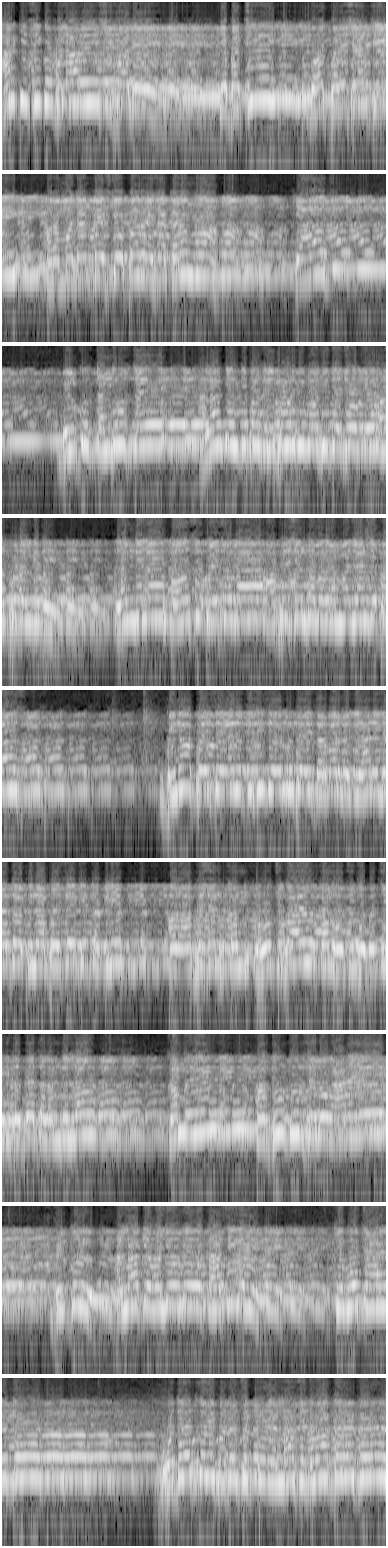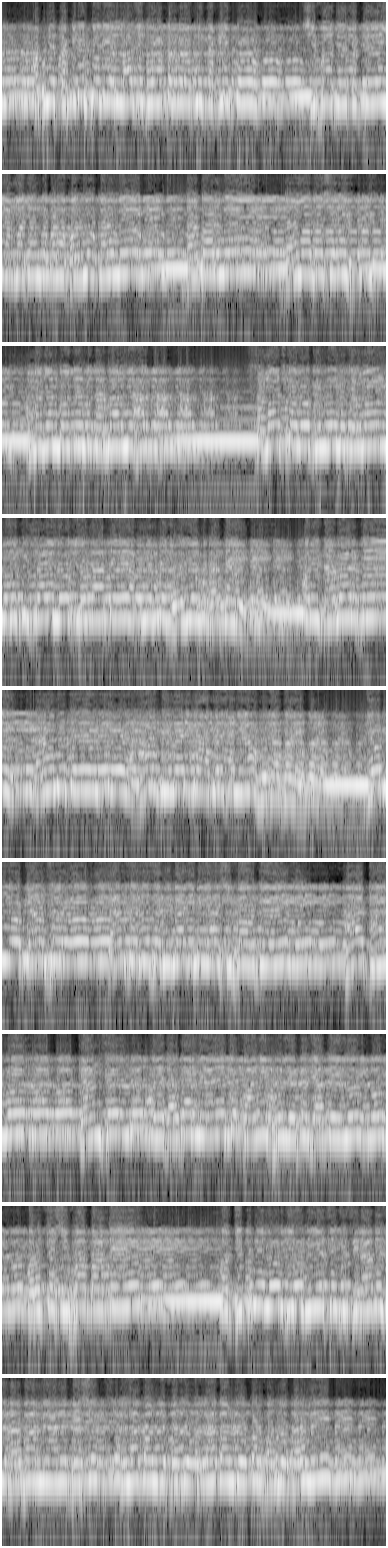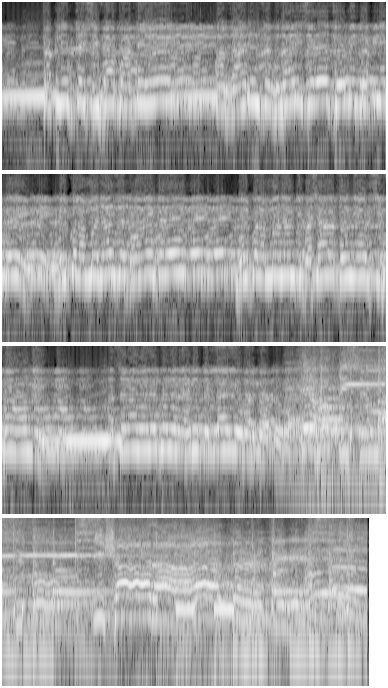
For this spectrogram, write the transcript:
हर किसी को बुला रहे हैं, शिफा दे रहे हैं। ये बच्ची बहुत परेशान थी और अम्मा जान का इसके ऊपर ऐसा करम हुआ कि आज बिल्कुल तंदुरुस्त है। हालाँकि इनके पास रिपोर्ट भी मौजूद है जो केयर हॉस्पिटल के थे। अलहमदिल्ला बहुत से पैसों का ऑपरेशन था मगर अम्मा जान के पास बिना पैसे, यानी किसी से एक रुपया इस दरबार में लिया नहीं जाता। बिना पैसे की तकलीफ़ और ऑपरेशन कम हो चुका है और कम हो चुकी है। बच्ची की तबीयत, अलहमदिल्ला, कम है और दूर दूर से लोग आ रहे हैं। बिल्कुल अल्लाह के वलियों में वो तासीर है कि वो चाहे तो कुदरत को भी बदल सकते हैं। अल्लाह से दुआ कर कर, अपने तकलीफ़ के लिए अल्लाह से दुआ कर कर अपनी तकलीफ़ को शिफा दे सकते हैं। ये अम्मा जान का बड़ा फजलो करम है। हो जाता है। जो भी हो कैंसर हो कैंसर जैसे बीमारी में यहाँ शिफा होती है। हार्ट लीवर कैंसर ये दरबार में आए तो पानी फूल लेकर जाते हैं लोग और उससे शिफा पाते हैं। और जितने लोग जिस नीयत से, जिस इरादे से दरबार में आ रहे बेशक अल्लाह का उनके फजल, अल्लाह का उनके ऊपर फजलो करम है। तकलीफ़ से शिफा पाते हैं और ज़ाहिर से गुजारिश है, जो भी तकलीफ़ है, बिल्कुल अम्मा जान से दुआएँ करें। बिल्कुल अम्मा जान की बशारत होंगे और शिफा होंगे। अस्सलाम वालेकुम रहमतुल्लाहि व बरकातहू। किस्मत को इशारा करके।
